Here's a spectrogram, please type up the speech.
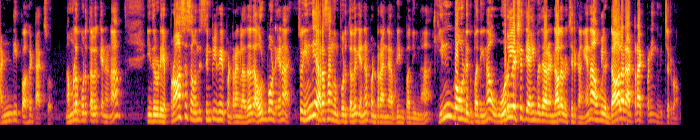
கண்டிப்பாக டேக்ஸ் வரும். நம்மளை பொறுத்த அளவுக்கு என்னென்னா இதனுடைய ப்ராசஸை வந்து சிம்பிளிஃபை பண்ணுறாங்களா அதாவது அவுட் பவுண்ட் ஏன்னா ஸோ இந்திய அரசாங்கம் பொறுத்த அளவுக்கு என்ன பண்ணுறாங்க அப்படின்னு பார்த்தீங்கன்னா இன்பவுண்டுக்கு பார்த்தீங்கன்னா ஒரு லட்சத்தி ஐம்பதாயிரம் டாலர் வச்சிருக்காங்க. ஏன்னா அவங்களுக்கு டாலர் அட்ராக்ட் பண்ணி இங்கே வச்சிருக்கணும்.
